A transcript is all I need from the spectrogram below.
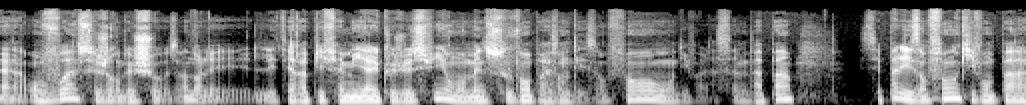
euh, on voit ce genre de choses. hein. Dans les, les thérapies familiales que je suis, on m'emmène souvent, par exemple, des enfants, où on dit voilà, ça ne va pas c'est pas les enfants qui vont pas.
